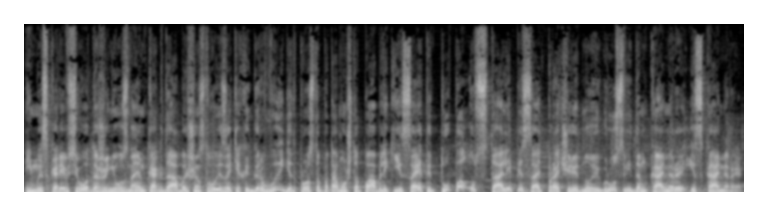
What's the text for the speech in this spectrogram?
И мы, скорее всего, даже не узнаем, когда большинство из этих игр выйдет, просто потому что паблики и сайты тупо устали писать про очередную игру с видом камеры из камеры.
